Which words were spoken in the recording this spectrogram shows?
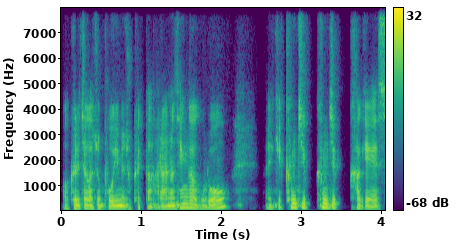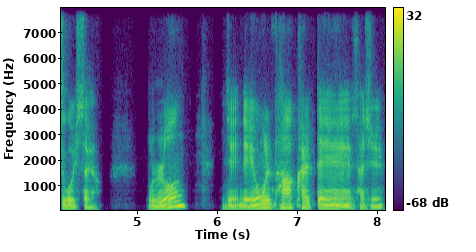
어, 글자가 좀 보이면 좋겠다라는 생각으로 이렇게 큼직 큼직하게 쓰고 있어요. 물론 이제 내용을 파악할 때 사실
